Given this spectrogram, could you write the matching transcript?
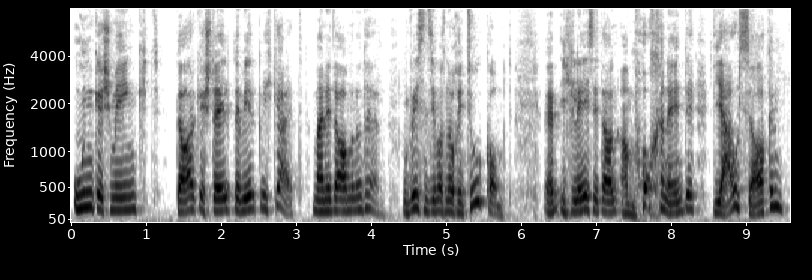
ungeschminkt dargestellte Wirklichkeit, meine Damen und Herren. Und wissen Sie, was noch hinzukommt? Ähm, Ich lese dann am Wochenende die Aussagen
